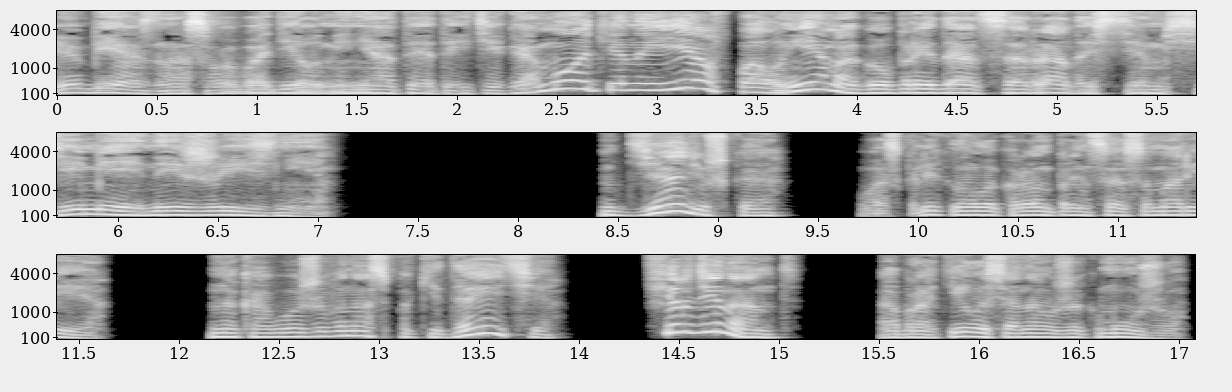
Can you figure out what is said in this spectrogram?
любезно освободил меня от этой тягомотины, я вполне могу предаться радостям семейной жизни». «Дядюшка!» — воскликнула кронпринцесса Мария. «На кого же вы нас покидаете?» «Фердинанд!» — обратилась она уже к мужу.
